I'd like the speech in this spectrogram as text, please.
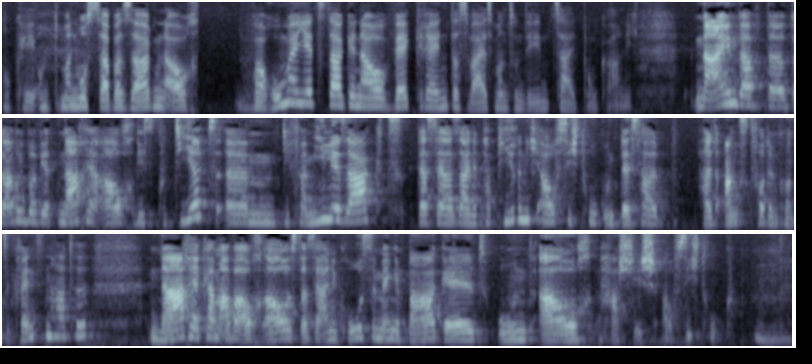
Okay, und man muss aber sagen, auch warum er jetzt da genau wegrennt, das weiß man zu dem Zeitpunkt gar nicht. Nein, da, da, darüber wird nachher auch diskutiert. Ähm, die Familie sagt, dass er seine Papiere nicht auf sich trug und deshalb halt Angst vor den Konsequenzen hatte. Nachher kam aber auch raus, dass er eine große Menge Bargeld und auch Haschisch auf sich trug. Mhm.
